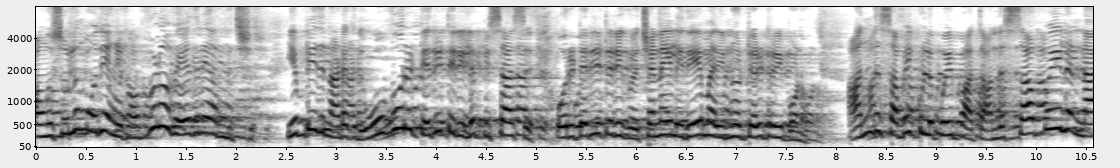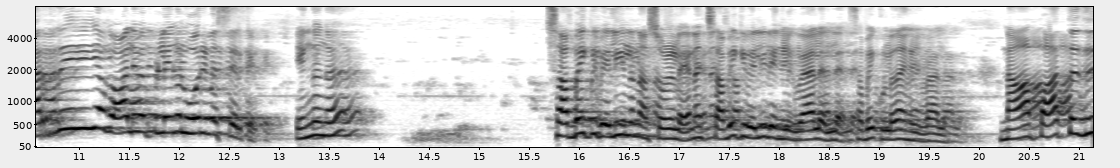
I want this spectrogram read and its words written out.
அவங்க சொல்லும் போது எங்களுக்கு அவ்வளோ வேதனையாக இருந்துச்சு. எப்படி இது நடக்குது? ஒவ்வொரு டெரிட்டரியில் பிசாசு. ஒரு டெரிட்டரிக்குள்ள சென்னையில் இதே மாதிரி இன்னொரு டெரிட்டரி போனோம். அந்த சபைக்குள்ளே போய் பார்த்தா அந்த சபையில் நிறைய வாலிப பிள்ளைங்கள் ஓரின சேர்க்கை. எங்கங்க? சபைக்கு வெளியில் நான் சொல்லலை. ஏன்னா சபைக்கு வெளியில் எங்களுக்கு வேலை இல்லை. சபைக்குள்ளே தான் எங்களுக்கு வேலை. நான் பார்த்தது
